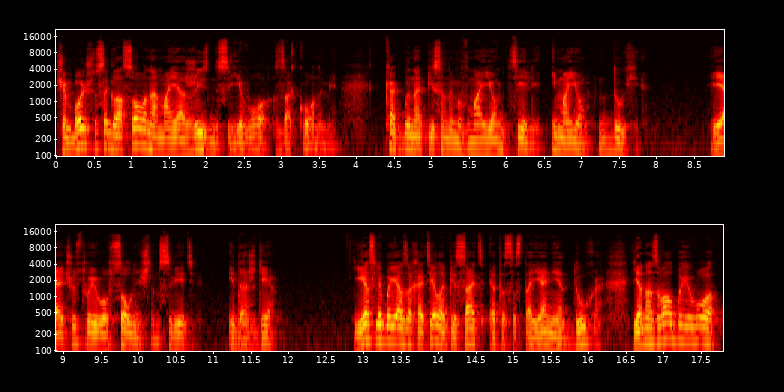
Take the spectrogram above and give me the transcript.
чем больше согласована моя жизнь с его законами, как бы написанным в моем теле и моем духе. Я чувствую его в солнечном свете – и дожде. Если бы я захотел описать это состояние духа, я назвал бы его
